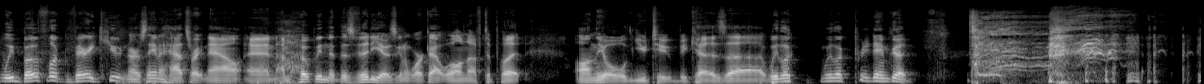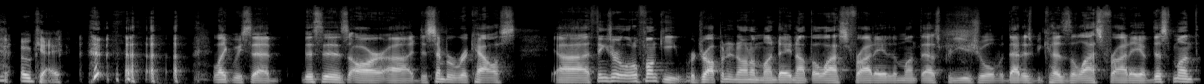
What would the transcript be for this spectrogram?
we both look very cute in our Santa hats right now, and I'm hoping that this video is going to work out well enough to put on the old YouTube because uh, we look we look pretty damn good. Okay. like we said, this is our uh, December Rick House. Uh, things are a little funky. We're dropping it on a Monday, not the last Friday of the month as per usual, but that is because the last Friday of this month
